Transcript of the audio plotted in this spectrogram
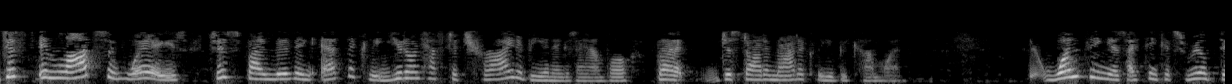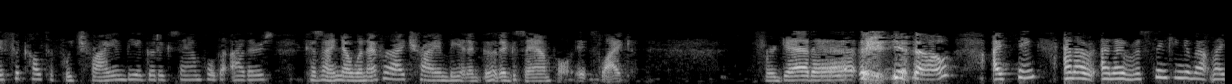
just in lots of ways, just by living ethically, you don't have to try to be an example, but just automatically you become one. One thing is, I think it's real difficult if we try and be a good example to others, because I know whenever I try and be a good example, it's like, forget it, you know. I think, and I and I was thinking about my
